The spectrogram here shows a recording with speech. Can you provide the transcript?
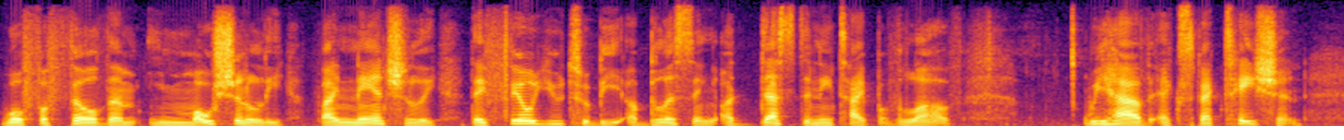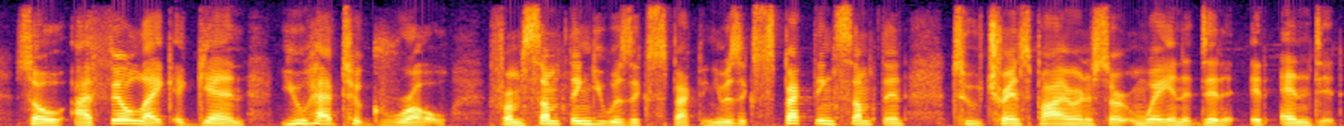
will fulfill them emotionally, financially. They feel you to be a blessing, a destiny type of love. We have expectation. So I feel like again, you had to grow from something you was expecting. You was expecting something to transpire in a certain way and it didn't. It ended.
